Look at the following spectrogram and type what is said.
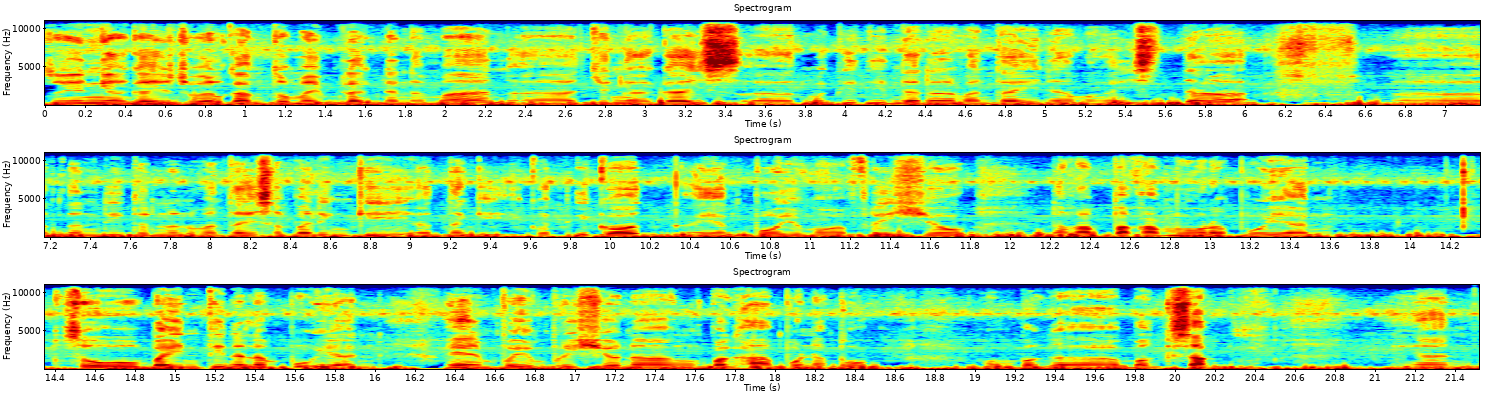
So yun nga guys, welcome to my vlog na naman. At yun nga guys, at magtitinda na naman tayo ng mga isda. At nandito na naman tayo sa palengke at nag-iikot-ikot. Ayan po yung mga presyo. Nakapakamura po yan. So 20 na lang po yan. Ayan po yung presyo ng paghapon na po. Kumbaga bagsak. Ayan.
